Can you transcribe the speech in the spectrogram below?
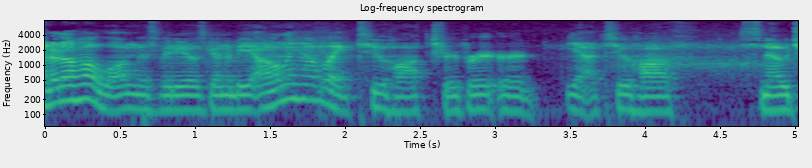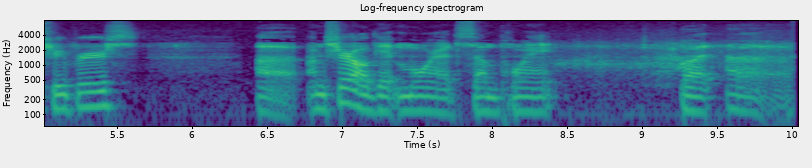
I don't know how long this video is going to be. I only have like two Hoth trooper or yeah two Hoth snow troopers uh, I'm sure I'll get more at some point but uh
